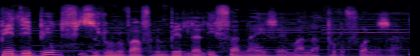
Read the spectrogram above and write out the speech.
Be dia be ny fijoroan'ny Vavolombelona Lifana izay manaporofo an'izany.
